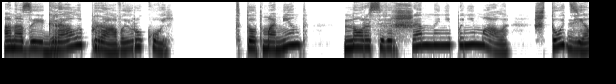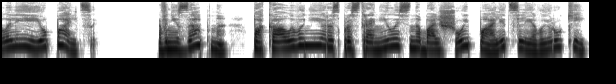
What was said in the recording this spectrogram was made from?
она заиграла правой рукой. В тот момент Нора совершенно не понимала, что делали ее пальцы. Внезапно покалывание распространилось на большой палец левой руки.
